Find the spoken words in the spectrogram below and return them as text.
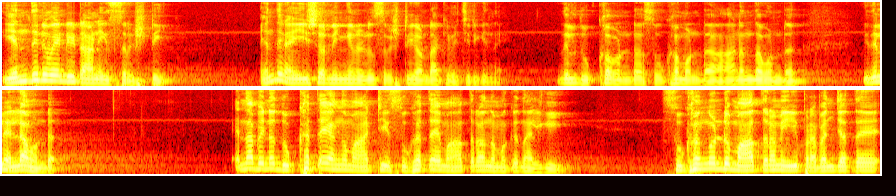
എന്തിനു വേണ്ടിയിട്ടാണ് ഈ സൃഷ്ടി? എന്തിനാണ് ഈശ്വരൻ ഇങ്ങനൊരു സൃഷ്ടി ഉണ്ടാക്കി വെച്ചിരിക്കുന്നത് ഇതിൽ ദുഃഖമുണ്ട് സുഖമുണ്ട് ആനന്ദമുണ്ട് ഇതിലെല്ലാം ഉണ്ട് എന്നാൽ പിന്നെ ദുഃഖത്തെ അങ്ങ് മാറ്റി സുഖത്തെ മാത്രം നമുക്ക് നൽകി. സുഖം കൊണ്ട് മാത്രം ഈ പ്രപഞ്ചത്തെ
